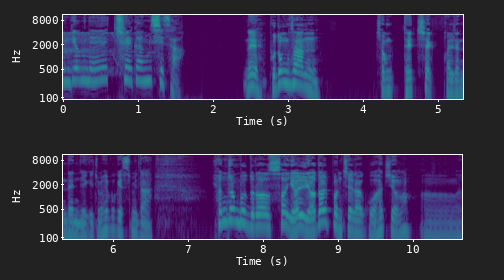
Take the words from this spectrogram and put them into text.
김경래 최강 시사. 네, 부동산 정, 대책 관련된 얘기 좀 해보겠습니다. 현 정부 들어서 18번째라고 하죠. 어,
